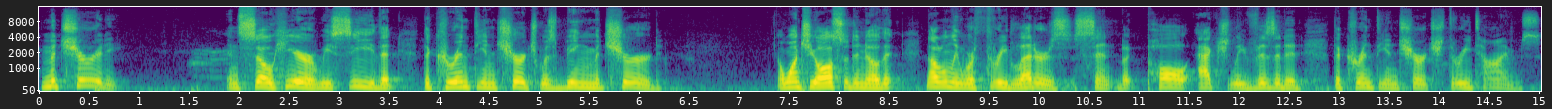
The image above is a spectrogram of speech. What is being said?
maturity. And so here we see that the Corinthian church was being matured. I want you also to know that not only were three letters sent, but Paul actually visited the Corinthian church three times.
